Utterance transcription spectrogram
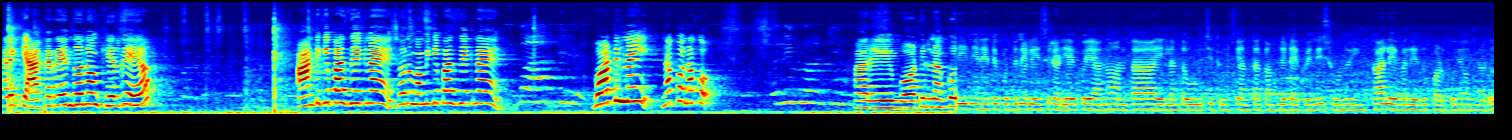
अरे क्या कर रहे हैं दोनों खेल रहे हो आंटी के पास देखना है सोनू मम्मी के पास देखना है బాటిల్ నై నక్కో నక్కో అరే బాటిల్ నాకు నేనైతే పొద్దున్నే లేచి రెడీ అయిపోయాను అంతా ఇల్లంతా ఊడ్చి తుడిచి అంతా కంప్లీట్ అయిపోయింది సోను ఇంకా లేవలేదు పడుకునే ఉన్నాడు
